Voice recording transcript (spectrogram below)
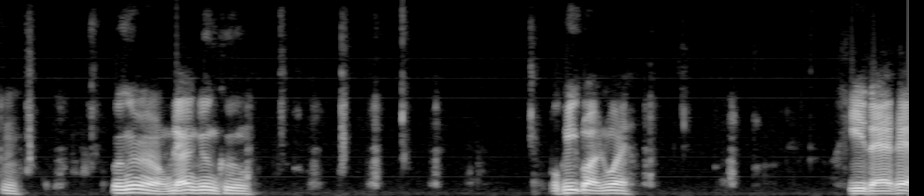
อืมเบิ่งเรื่องแดงจึงคืนปกพริกลอยด้วย ขี้แดแค่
